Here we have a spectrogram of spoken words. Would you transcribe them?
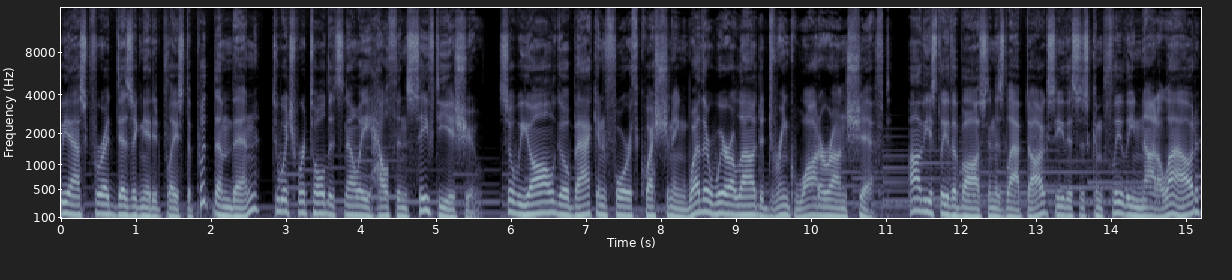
We ask for a designated place to put them then, to which we're told it's now a health and safety issue. So we all go back and forth questioning whether we're allowed to drink water on shift. Obviously, the boss and his lapdog see this is completely not allowed,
